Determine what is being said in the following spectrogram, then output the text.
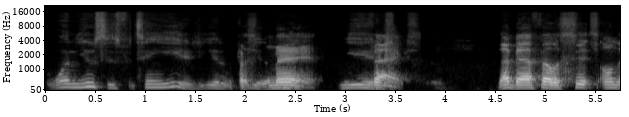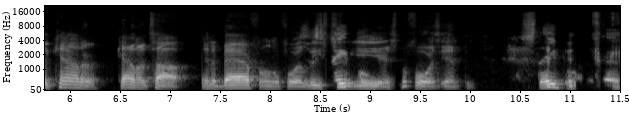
one use is for 10 years. You get a, you get a Man, years. facts. That bad fella sits on the counter countertop in the bathroom for at It's least two years before it's empty. Staple.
